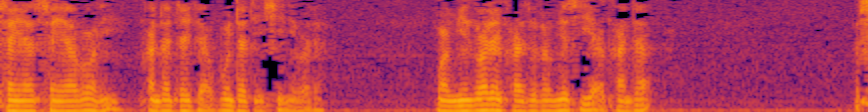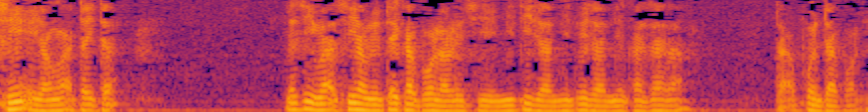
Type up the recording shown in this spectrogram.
ဆံရဆံရပေါ့လေခန္ဓာတိုက်တာအပွင့်တတ်တည်ရှိနေပါတယ်။ဟောမြင်သွားတဲ့ခါဆိုတော့မျက်စိအခန္ဓာအရှင်းအယောင်ကအတိုက်တမျက်စိမှာအရှင်းအောင်နဲ့တိုက်ခတ်ပေါ်လာလို့ရှိရင်မြည်တိတာမြင်တွေ့တာမြင်ခံစားတာ ဒါအပွင့်တတ်ပေါ့လေ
